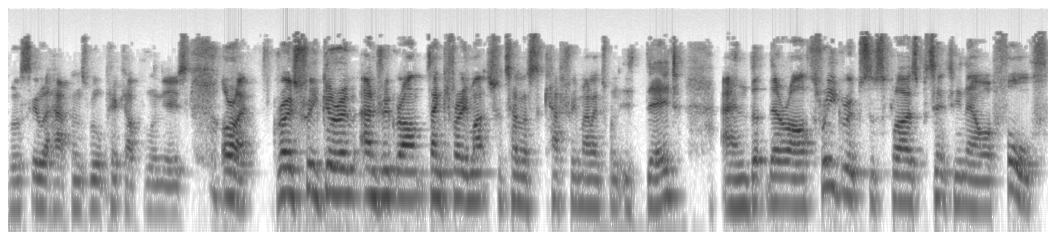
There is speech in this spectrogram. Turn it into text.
We'll see what happens. We'll pick up on the news. All right. Grocery guru Andrew Grant, thank you very much for telling us the category management is dead and that there are three groups of suppliers, potentially now a fourth,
